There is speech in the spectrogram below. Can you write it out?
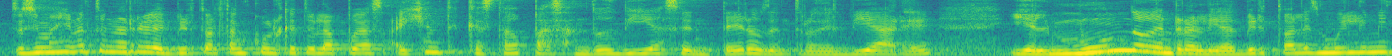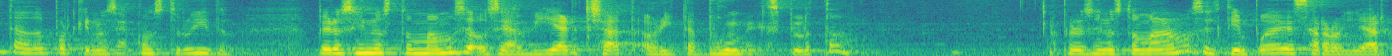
Entonces imagínate una realidad virtual tan cool que tú la puedas. Hay gente que ha estado pasando días enteros dentro del VR ¿eh? y el mundo en realidad virtual es muy limitado porque no se ha construido. Pero si nos tomamos, o sea, VR chat ahorita, boom, explotó. Pero si nos tomáramos el tiempo de desarrollar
